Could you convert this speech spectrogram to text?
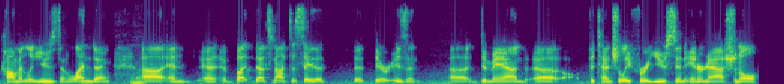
commonly used in lending. Mm-hmm. and uh, but that's not to say that that there isn't uh, demand uh, potentially for use in international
